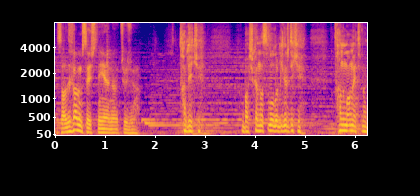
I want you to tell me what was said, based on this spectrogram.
Tesadüfen mi seçtin yani o çocuğu? Tabii ki. Başka nasıl olabilirdi ki? Tanımam etmem.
